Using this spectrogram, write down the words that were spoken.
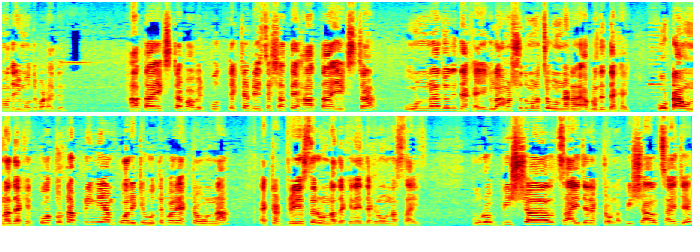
আমাদের ইমোতে পাঠাই দেন। হাতা এক্সট্রা পাবেন। প্রত্যেকটা ড্রেসের সাথে হাতা এক্সট্রা ওড়না যদি দেখাই, এগুলো আমার শুধু মনে হচ্ছে ওড়নাটা আপনাদের দেখাই। কোটা ওড়না দেখেন, কতটা প্রিমিয়াম কোয়ালিটি হতে পারে একটা ওড়না, একটা ড্রেসের ওড়না দেখেন, এই দেখেন ওড়নার সাইজ পুরো বিশাল সাইজের একটা ওড়না, বিশাল সাইজের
